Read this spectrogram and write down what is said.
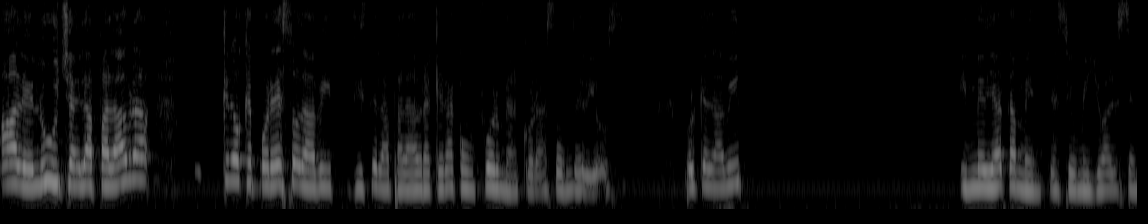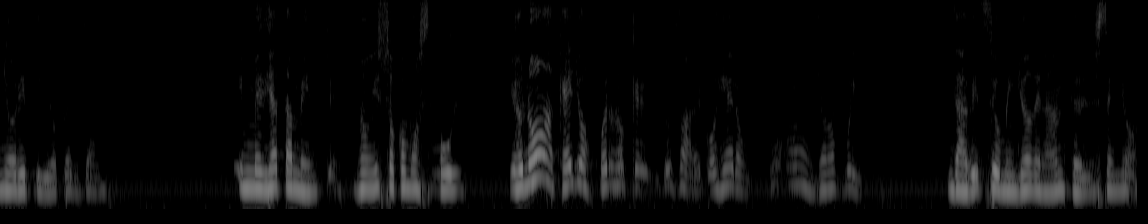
Aleluya. Y la palabra, creo que por eso David dice la palabra que era conforme al corazón de Dios. Porque David inmediatamente se humilló al Señor y pidió perdón inmediatamente. No hizo como Saúl. Dijo, no, aquellos fueron los que, tú sabes, cogieron. Mm, mm, yo no fui. David se humilló delante del Señor.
